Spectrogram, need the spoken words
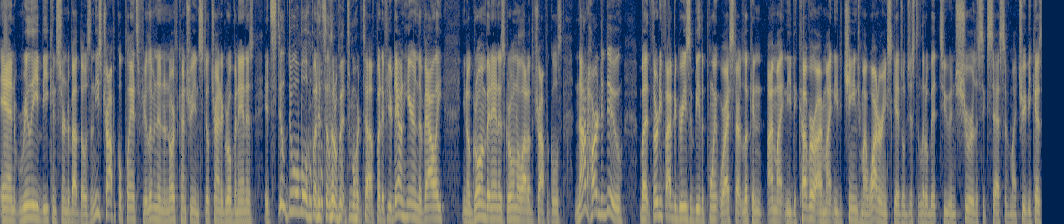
and really be concerned about those. And these tropical plants, if you're living in the North Country and still trying to grow bananas, it's still doable, but it's a little bit more tough. But if you're down here in the valley, you know, growing bananas, growing a lot of the tropicals, not hard to do. But 35 degrees would be the point where I start looking. I might need to cover. I might need to change my watering schedule just a little bit to ensure the success of my tree. Because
